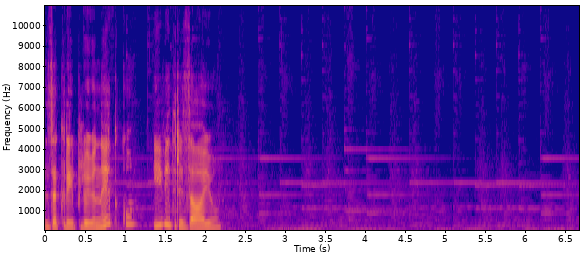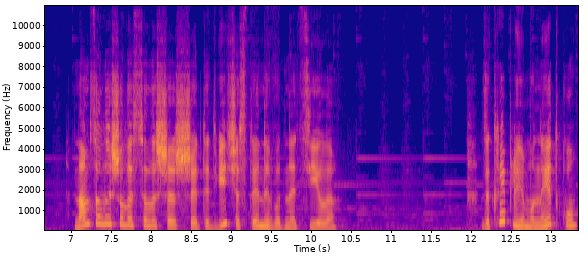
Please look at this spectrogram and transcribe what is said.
Закріплюю нитку і відрізаю. Нам залишилося лише зшити дві частини в одне ціле. Закріплюємо нитку.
